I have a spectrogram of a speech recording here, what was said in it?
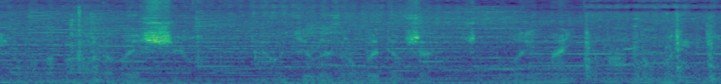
І воно набагато вище. Хотіли зробити вже, щоб було рівненько на одному рівні.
